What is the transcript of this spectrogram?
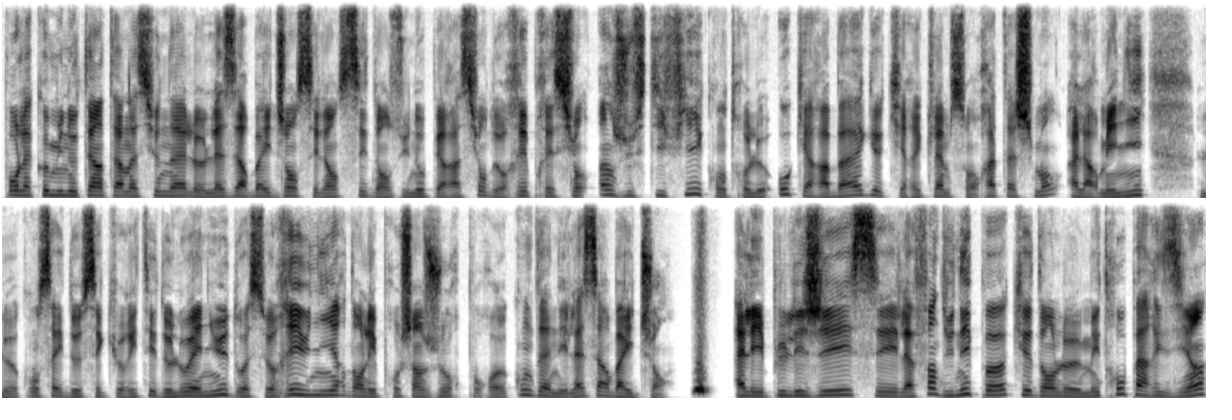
Pour la communauté internationale, l'Azerbaïdjan s'est lancé dans une opération de répression injustifiée contre le Haut-Karabagh qui réclame son rattachement à l'Arménie. Le Conseil de sécurité de l'ONU doit se réunir dans les prochains jours pour euh, condamner l'Azerbaïdjan. Allez, plus léger, c'est la fin d'une époque dans le métro parisien.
